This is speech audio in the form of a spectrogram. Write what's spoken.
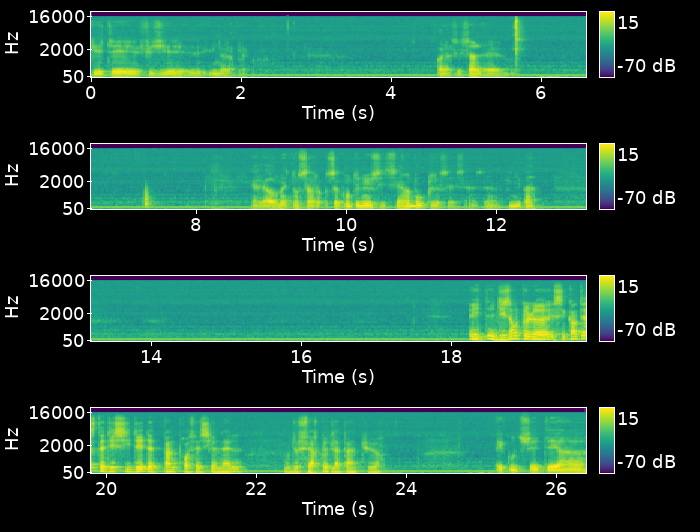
Il était fusillé une heure après. Voilà, c'est ça. Alors maintenant, ça, ça continue, c'est un boucle, ça ne finit pas. Et disons que c'est quand est-ce que tu as décidé d'être peintre professionnel ou de faire que de la peinture? Écoute, c'était à,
